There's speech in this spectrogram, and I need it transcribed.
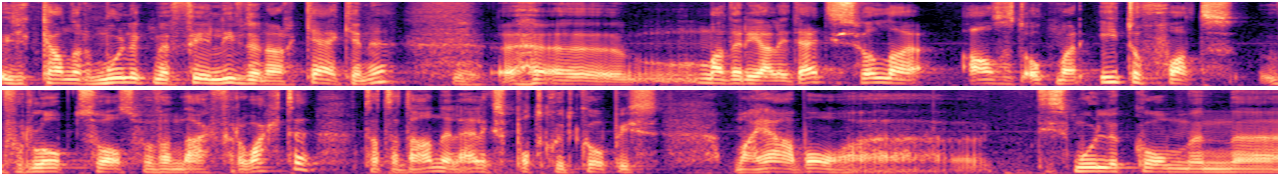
je kan er moeilijk met veel liefde naar kijken. Hè? Ja. Uh, maar de realiteit is wel dat als het ook maar iets of wat verloopt zoals we vandaag verwachten, dat het aandeel eigenlijk spotgoedkoop is. Maar ja, bon, uh, het is moeilijk om een... Uh,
